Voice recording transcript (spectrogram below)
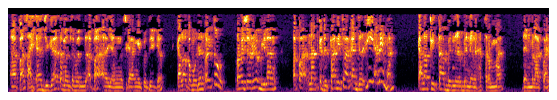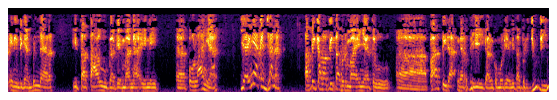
apa saya juga teman-teman apa eh, yang sekarang ngikuti gitu. Kalau kemudian oh itu profesornya bilang apa nanti ke depan itu akan jelas. Iya memang. Kalau kita benar-benar cermat dan melakukan ini dengan benar, kita tahu bagaimana ini eh, polanya, ya ini akan jalan. Tapi kalau kita bermainnya itu eh, apa tidak ngerti dan kemudian kita berjudi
